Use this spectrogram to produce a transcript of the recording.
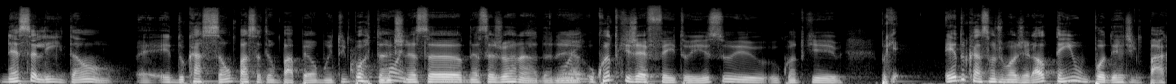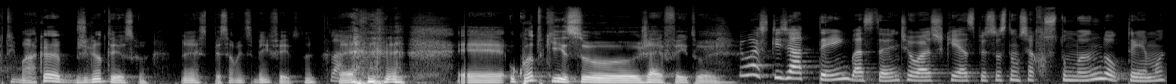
Nessa linha, então, é, educação passa a ter um papel muito importante Muito. nessa, nessa jornada, né? Muito. O quanto que já é feito isso e o, o quanto que. Porque educação, de modo geral, tem um poder de impacto em marca gigantesco, né? Especialmente se bem feito, né? Claro. É. É, o quanto que isso já é feito hoje? Eu acho que já tem bastante. Eu acho que as pessoas estão se acostumando ao tema.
